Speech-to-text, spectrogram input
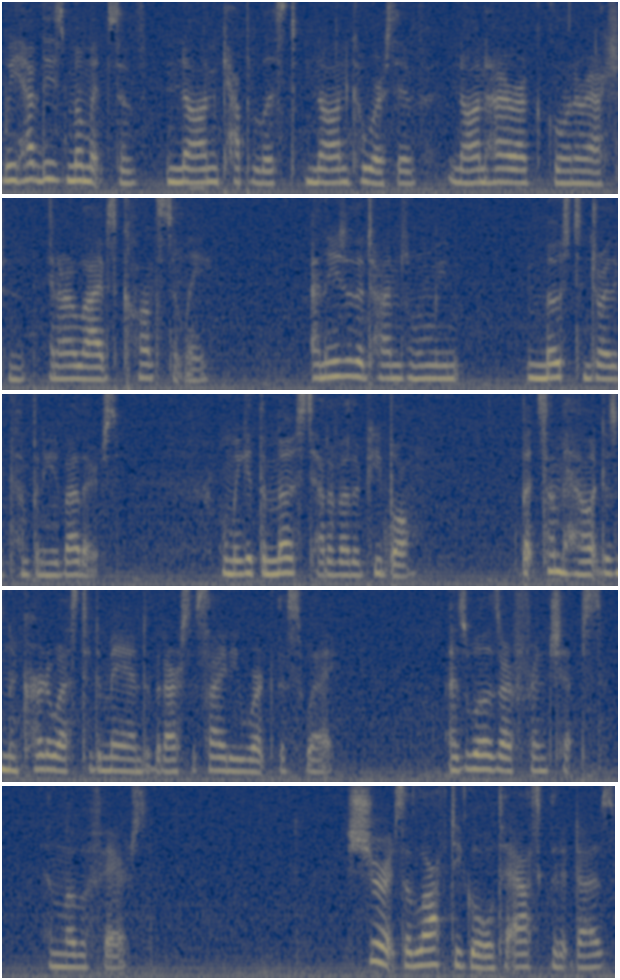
We have these moments of non capitalist, non coercive, non hierarchical interaction in our lives constantly, and these are the times when we most enjoy the company of others, when we get the most out of other people. But somehow it doesn't occur to us to demand that our society work this way, as well as our friendships and love affairs. Sure, it's a lofty goal to ask that it does,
